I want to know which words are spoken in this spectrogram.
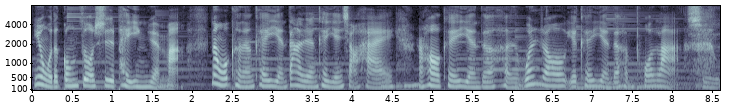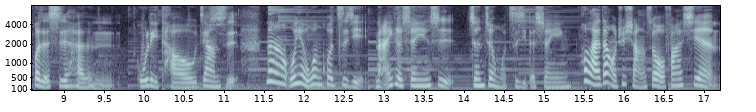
因为我的工作是配音员嘛，那我可能可以演大人，可以演小孩，然后可以演得很温柔，也可以演得很泼辣，是，或者是很。无厘头这样子，那我也问过自己，哪一个声音是真正我自己的声音？后来当我去想的时候，我发现，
